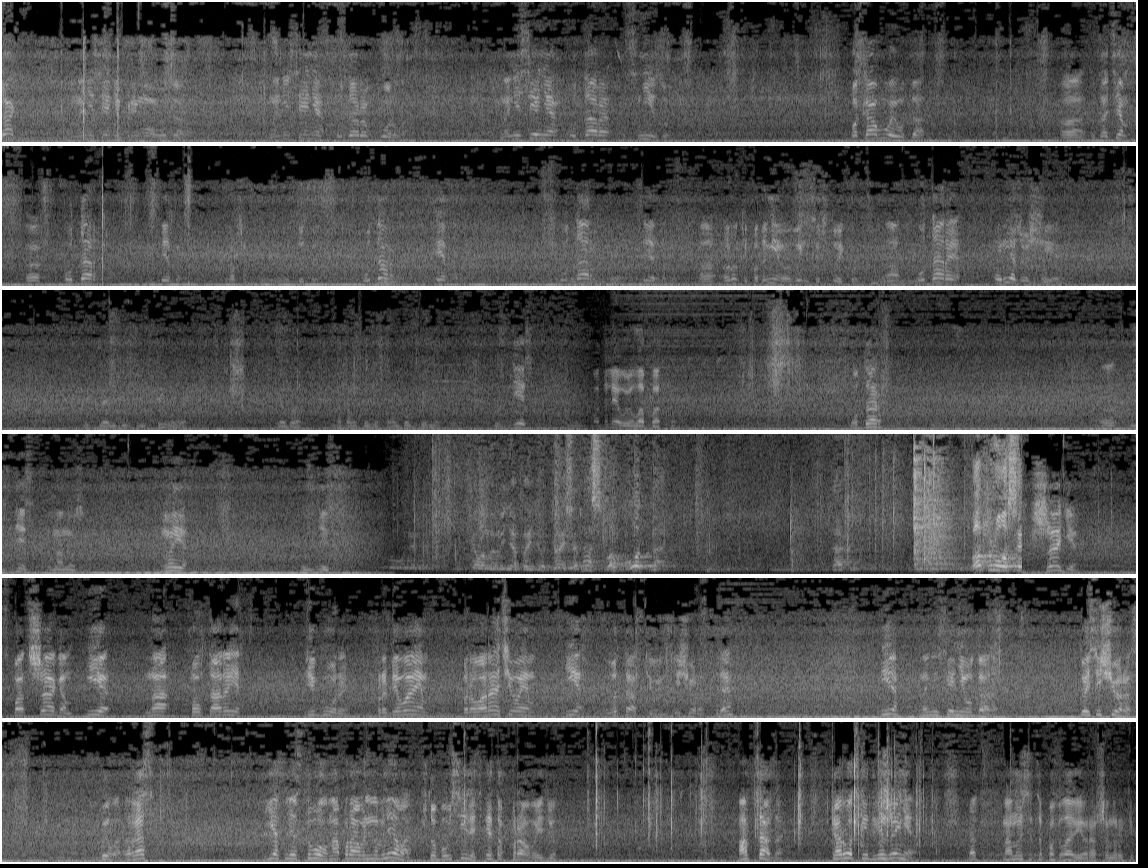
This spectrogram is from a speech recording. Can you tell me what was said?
Шаг нанесения прямого удара. Нанесение удара в горло. Нанесение удара снизу. Боковой удар. А, Затем э, удар э, стой. Удар этот. Удар этот. А, Руки подними, вынесешь стойку. А, Удары режущие. Для любителей стрима, да? Я бы, а там тоже фронтов дверной. Здесь под левую лопатку. Удар э, здесь наносим. Ну и здесь. дело на меня пойдет. То есть она свободна. Так. Вопросы? В шаге, с подшагом и на полторы фигуры. Пробиваем, проворачиваем и вытаскиваем. Еще раз, да? И нанесение удара. То есть еще раз. Было раз. Если ствол направлен влево, чтобы усилить, это вправо идет. От таза. Короткие движения наносятся по голове. Равшан руки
